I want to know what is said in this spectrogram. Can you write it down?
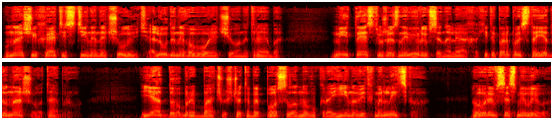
У нашій хаті стіни не чують, а люди не говорять, чого не треба. Мій тесть уже зневірився на ляхах і тепер пристає до нашого табору. Я добре бачу, що тебе послано в Україну від Хмельницького. Говори все сміливо,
